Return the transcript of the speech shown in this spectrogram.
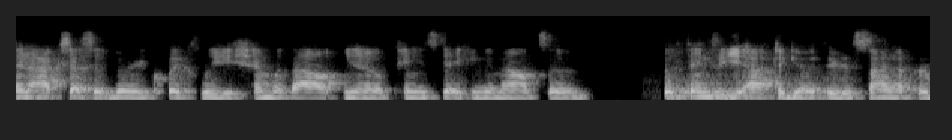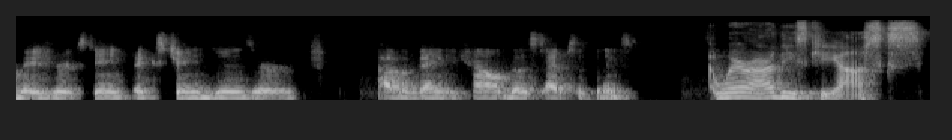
and access it very quickly and without you know painstaking amounts of the things that you have to go through to sign up for major exchange exchanges or have a bank account those types of things where are these kiosks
